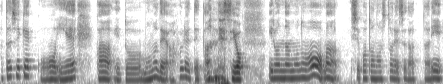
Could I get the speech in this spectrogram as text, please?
私結構家が、えっと、物で溢れてたんですよ。いろんなものを、まあ、仕事のストレスだったり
